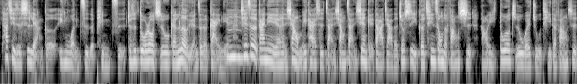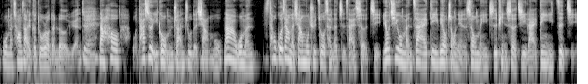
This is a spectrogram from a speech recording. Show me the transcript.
它其实是两个英文字的拼字，就是多肉植物跟乐园这个概念。嗯、其实这个概念也很像我们一开始展想展现给大家的，就是一个轻松的方式，然后以多肉植物为主题的方式，我们创造一个多肉的乐园。对，然后它是一个我们专注的项目。那我们透过这样的项目去做成的植栽设计，尤其我们在第六周年的时候，我们以植品设计来定义自己，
